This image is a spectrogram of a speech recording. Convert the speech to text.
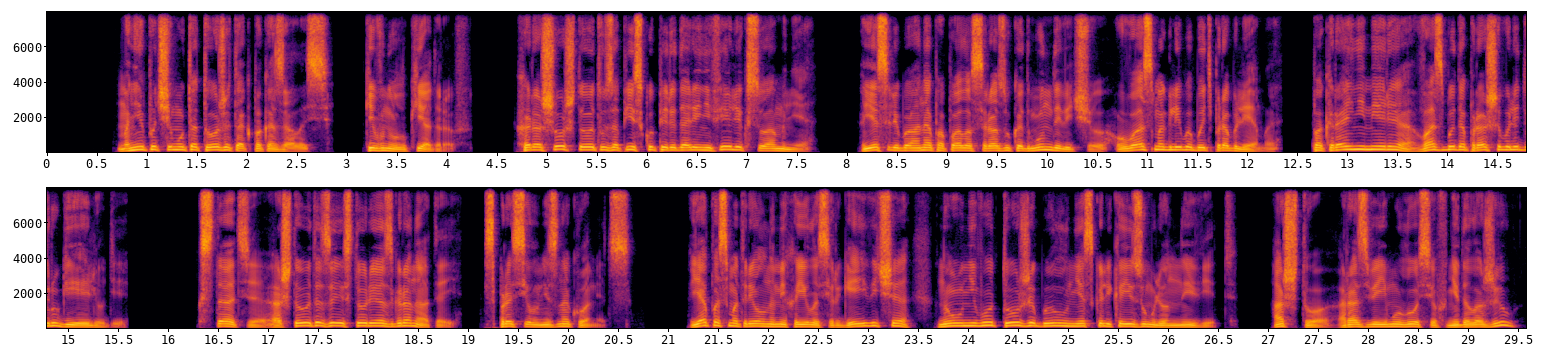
«Мне почему-то тоже так показалось», – кивнул Кедров. «Хорошо, что эту записку передали не Феликсу, а мне. Если бы она попала сразу к Эдмундовичу, у вас могли бы быть проблемы. По крайней мере, вас бы допрашивали другие люди. «Кстати, а что это за история с гранатой?» – спросил незнакомец. Я посмотрел на Михаила Сергеевича, но у него тоже был несколько изумленный вид. А что, разве ему Лосев не доложил?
